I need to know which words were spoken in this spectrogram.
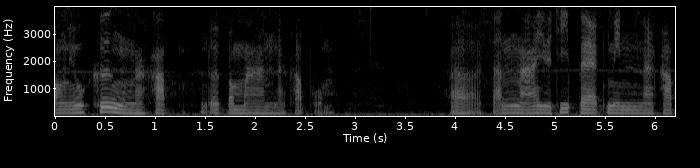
2 นิ้วครึ่งนะครับ โดยประมาณนะครับผม สันหนาอยู่ที่ 8 มิลนะครับ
